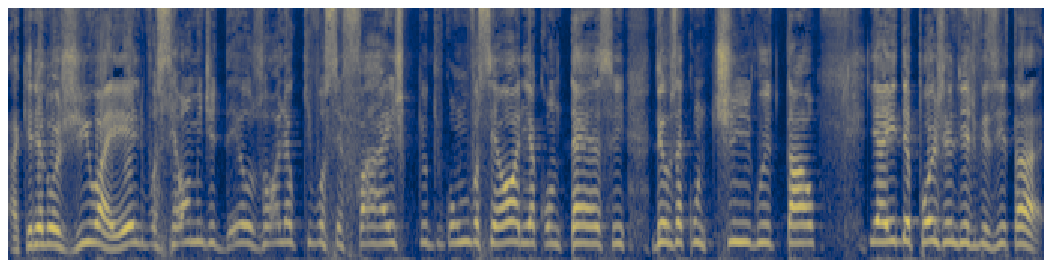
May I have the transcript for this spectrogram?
aquele elogio a ele, você é homem de Deus, olha o que você faz, como você ora e acontece, Deus é contigo e tal. E aí depois Elias visita,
